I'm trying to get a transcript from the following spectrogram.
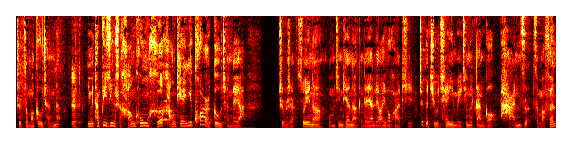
是怎么构成的？对，因为它毕竟是航空和航天一块儿构成的呀。是不是？所以呢，我们今天呢，跟大家聊一个话题：这个九千亿美金的蛋糕盘子怎么分，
